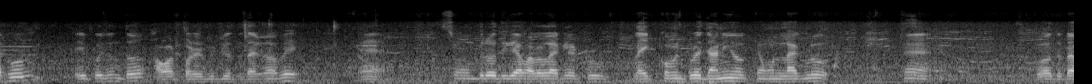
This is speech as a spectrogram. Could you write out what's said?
এখন এই পর্যন্ত। আবার পরের ভিডিওতে দেখা হবে। হ্যাঁ সমুদ্র দিকে ভালো লাগলে একটু লাইক কমেন্ট করে জানিও কেমন লাগল। হ্যাঁ কতটা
